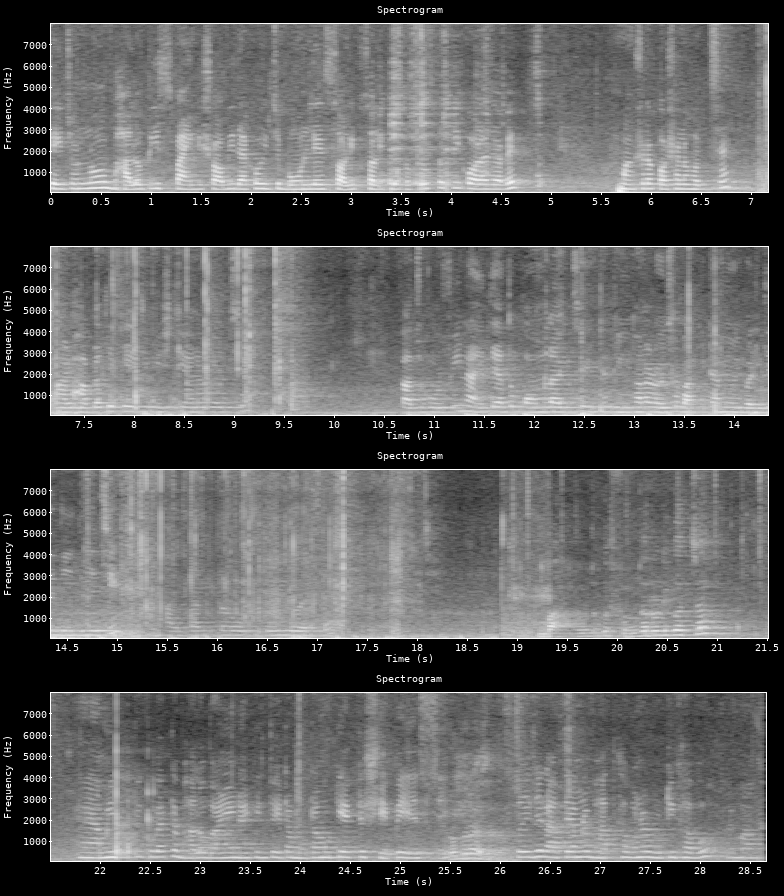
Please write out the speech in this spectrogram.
সেই জন্য ভালো পিস পাইনি। সবই দেখো এই যে বোনলেস সলিড সলিড মতো পিস তো কী করা যাবে? মাংসটা কষানো হচ্ছে। আর হাবড়া থেকে এই যে মিষ্টি আনা হয়েছে, কাজু বরফি, না, এতে এত কম লাগছে এটা তিনখানা রয়েছে, বাকিটা আমি ওই বাড়িতে দিয়ে দিয়েছি। রয়েছে। বাহ তুমি তো খুব সুন্দর রুটি করছ। হ্যাঁ আমি রুটি খুব একটা ভালো বানাই না কিন্তু এটা মোটামুটি একটা শেপে এসছে। তো? তো এই যে রাতে আমরা ভাত খাব না রুটি খাব। আর মাংস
